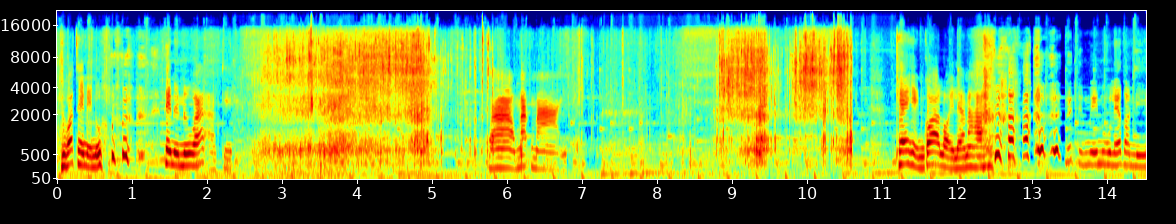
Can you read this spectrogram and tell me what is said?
หรือว่าเทในนู้เทในนู้วะโอเค ว้าว มากมาย แค่เห็นก็อร่อยแล้วนะคะ นึกถึงเมนูแล้วตอนนี้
